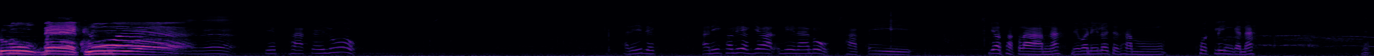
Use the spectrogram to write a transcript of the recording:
ลูกแม่ครัวใช่แม่เก็บผักไงลูก อันนี้เด็ก อันนี้เขาเรียกยอด นี่นะลูก ผักไอ ยอดผักรามนะเดี๋ยววันนี้เราจะทำคั่วกลิ้งกันนะเนี่ย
